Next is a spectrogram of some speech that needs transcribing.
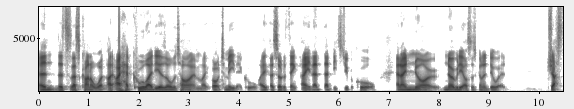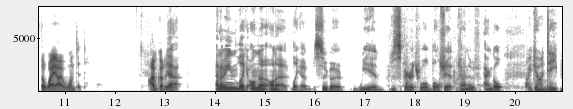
And that's that's kind of what I, I have cool ideas all the time. Like or to me they're cool. I, I sort of think hey that that'd be super cool. And i know nobody else is going to do it just the way i want it. I've got to do it And I mean, like on a on a like a super weird spiritual bullshit kind of angle, we're going deep.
